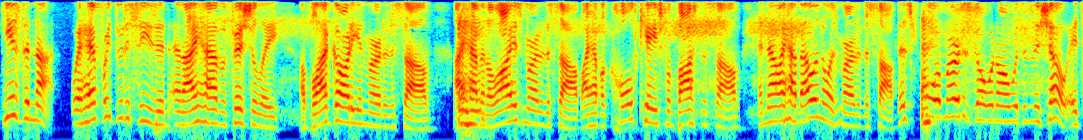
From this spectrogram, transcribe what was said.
here's the knot. We're halfway through the season, and I have officially a Black Guardian murder to solve. I have Mhm. an Elias murder to solve. I have a cold case for Bosch to solve, and now I have Eleanor's murder to solve. There's four murders going on within the show. It's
